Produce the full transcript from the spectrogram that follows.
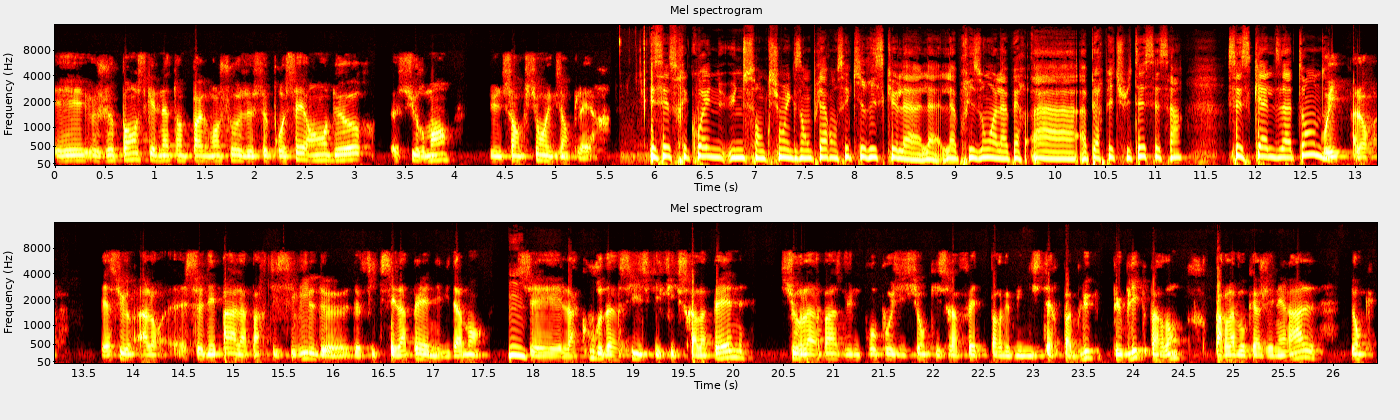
Et je pense qu'elles n'attendent pas grand-chose de ce procès, en dehors, sûrement, d'une sanction exemplaire. Et ce serait quoi une, une sanction exemplaire? On sait qu'ils risquent la, la, la, prison à, la per, à, à perpétuité, c'est ça? C'est ce qu'elles attendent? Oui, alors bien sûr. Alors ce n'est pas à la partie civile de, de fixer la peine, évidemment. Hmm. C'est la cour d'assises qui fixera la peine sur la base d'une proposition qui sera faite par le ministère public, public pardon, par l'avocat général. Donc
